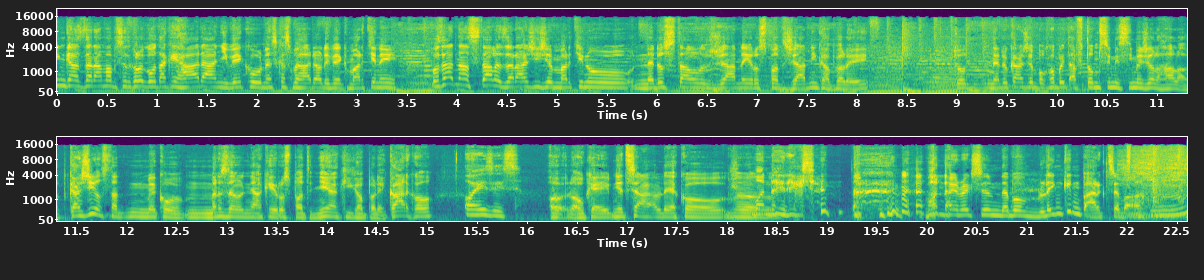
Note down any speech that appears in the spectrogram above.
Novinka, za náma před chvilkou taky hádání věku. Dneska jsme hádali věk Martiny. Pořád nás stále zaráží, že Martinu nedostal žádný rozpad žádný kapely. To nedokážeme pochopit a v tom si myslíme, že lhala. Každý snad mm, jako mrzel nějaký rozpad nějaký kapely. Kárko? Oasis. O, OK, mě třeba jako... uh, One Direction. One Direction nebo Linkin Park třeba. Hmm.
